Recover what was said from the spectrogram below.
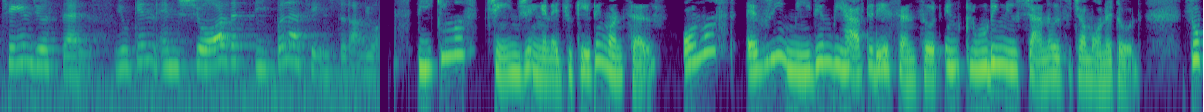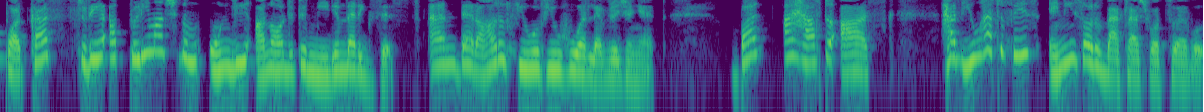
change yourself you can ensure that people are changed around you Speaking of changing and educating oneself, almost every medium we have today is censored, including news channels which are monitored. So, podcasts today are pretty much the only unaudited medium that exists, and there are a few of you who are leveraging it. But I have to ask have you had to face any sort of backlash whatsoever?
